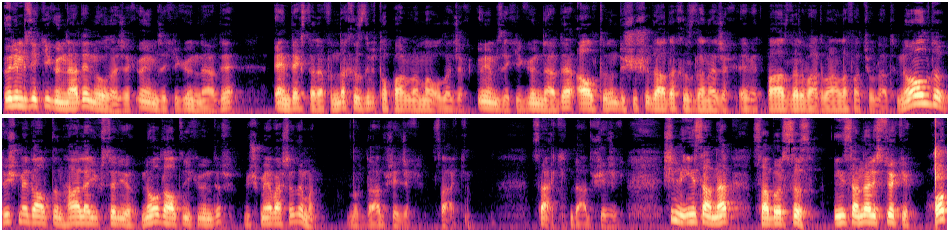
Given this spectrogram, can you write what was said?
önümüzdeki günlerde ne olacak? Önümüzdeki günlerde endeks tarafında hızlı bir toparlama olacak. Önümüzdeki günlerde altının düşüşü daha da hızlanacak. Evet bazıları vardı bana laf atıyorlardı. Ne oldu? Düşmedi altın hala yükseliyor. Ne oldu altın iki gündür? Düşmeye başladı mı? Dur daha düşecek. Sakin. Sakin daha düşecek. Şimdi insanlar sabırsız. İnsanlar istiyor ki hop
